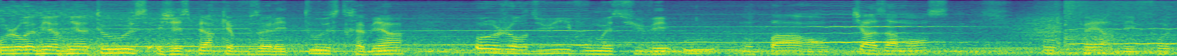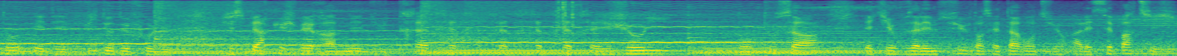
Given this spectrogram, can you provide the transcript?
Bonjour et bienvenue à tous, j'espère que vous allez tous très bien. Aujourd'hui, vous me suivez où? On part en Casamance pour faire des photos et des vidéos de folie. J'espère que je vais ramener du très très très très très très très joli dans tout ça et que vous allez me suivre dans cette aventure. Allez, c'est parti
